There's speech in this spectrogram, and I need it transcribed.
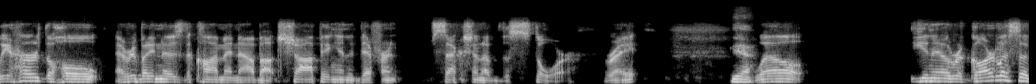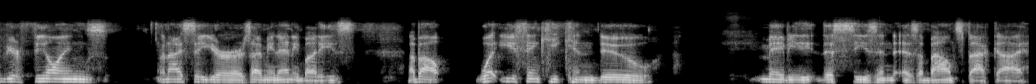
we heard the whole. Everybody knows the comment now about shopping in a different section of the store, right? Yeah. Well, you know, regardless of your feelings, and I say yours, I mean anybody's, about what you think he can do maybe this season as a bounce back guy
